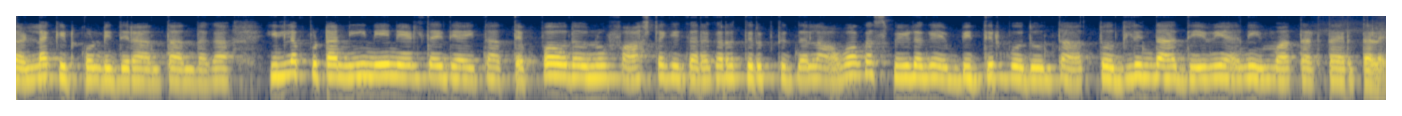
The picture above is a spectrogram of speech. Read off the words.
ತಳ್ಳಕ್ಕೆ ಇಟ್ಕೊಂಡಿದ್ದೀರಾ ಅಂತ ಅಂದಾಗ ಇಲ್ಲ ಪುಟ ನೀನೇನು ಹೇಳ್ತಾ ಇದೆಯಾ ಆಯ್ತಾ? ತೆಪ್ಪ ಹೋದವನು ಫಾಸ್ಟಾಗಿ ಗರಗರ ತಿರುಗ್ತಿದ್ನಲ್ಲ ಆವಾಗ ಸ್ಪೀಡಾಗೆ ಬಿದ್ದಿರ್ಬೋದು ಅಂತ ತೊದಲಿಂದ ದೇವಿಯಾನಿ ಮಾತಾಡ್ತಾ ಇರ್ತಾಳೆ.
